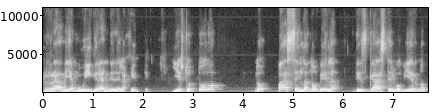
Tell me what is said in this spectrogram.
rabia muy grande de la gente. Y esto todo no pasa en la novela, desgasta el gobierno,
